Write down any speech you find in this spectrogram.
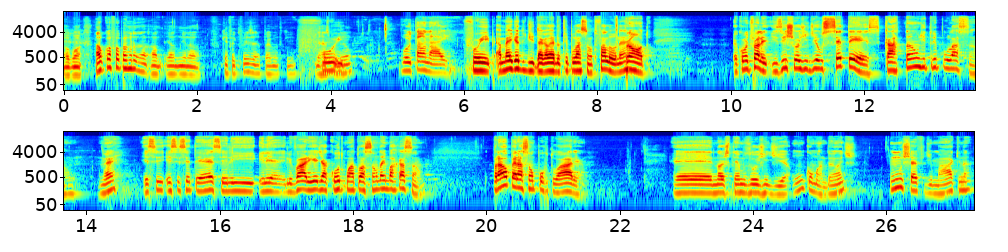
alguma... Ah, qual foi a pergunta? A, a- menina... Quem foi que fez a pergunta que Foi. respondeu? Vou Nai. Foi a média de- da galera da tripulação, tu falou, né? Pronto. É como eu te falei, existe hoje em dia o CTS, cartão de tripulação, né? Esse, esse CTS, ele, ele, ele varia de acordo com a atuação da embarcação. Para a operação portuária, é, nós temos hoje em dia um comandante, um chefe de máquina,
